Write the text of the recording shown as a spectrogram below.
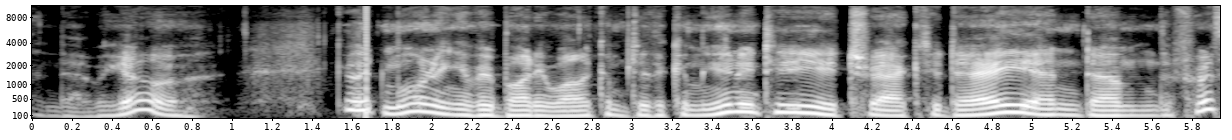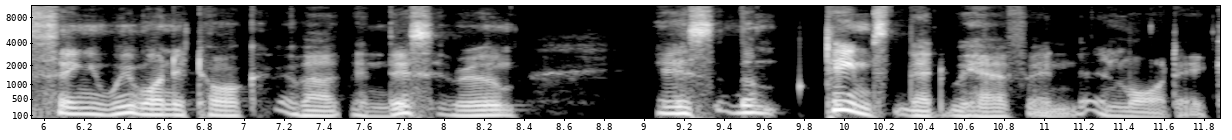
And there we go. Good morning, everybody. Welcome to the community track today. And um, the first thing we want to talk about in this room is the teams that we have in, in Mautic.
